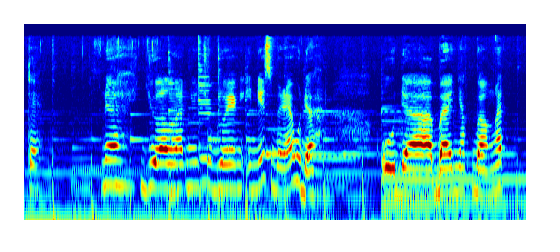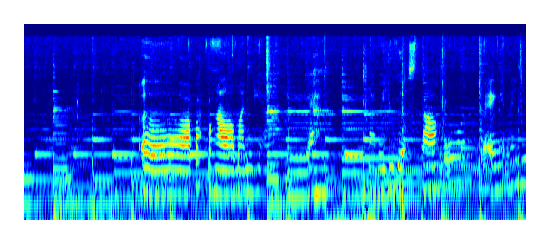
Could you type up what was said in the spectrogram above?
Oke nah jualan YouTube yang ini sebenarnya udah udah banyak banget uh, apa pengalamannya ya. Namanya juga setahun pengen aja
